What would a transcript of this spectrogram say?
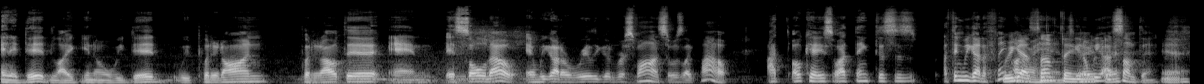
And it did. Like, you know, we did, we put it on, put it out there, and it sold out. And we got a really good response. It was like, wow, I, okay, so I think this is, I think we got a thing. We got something. Hands. You know, right we got there. something. Yeah.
